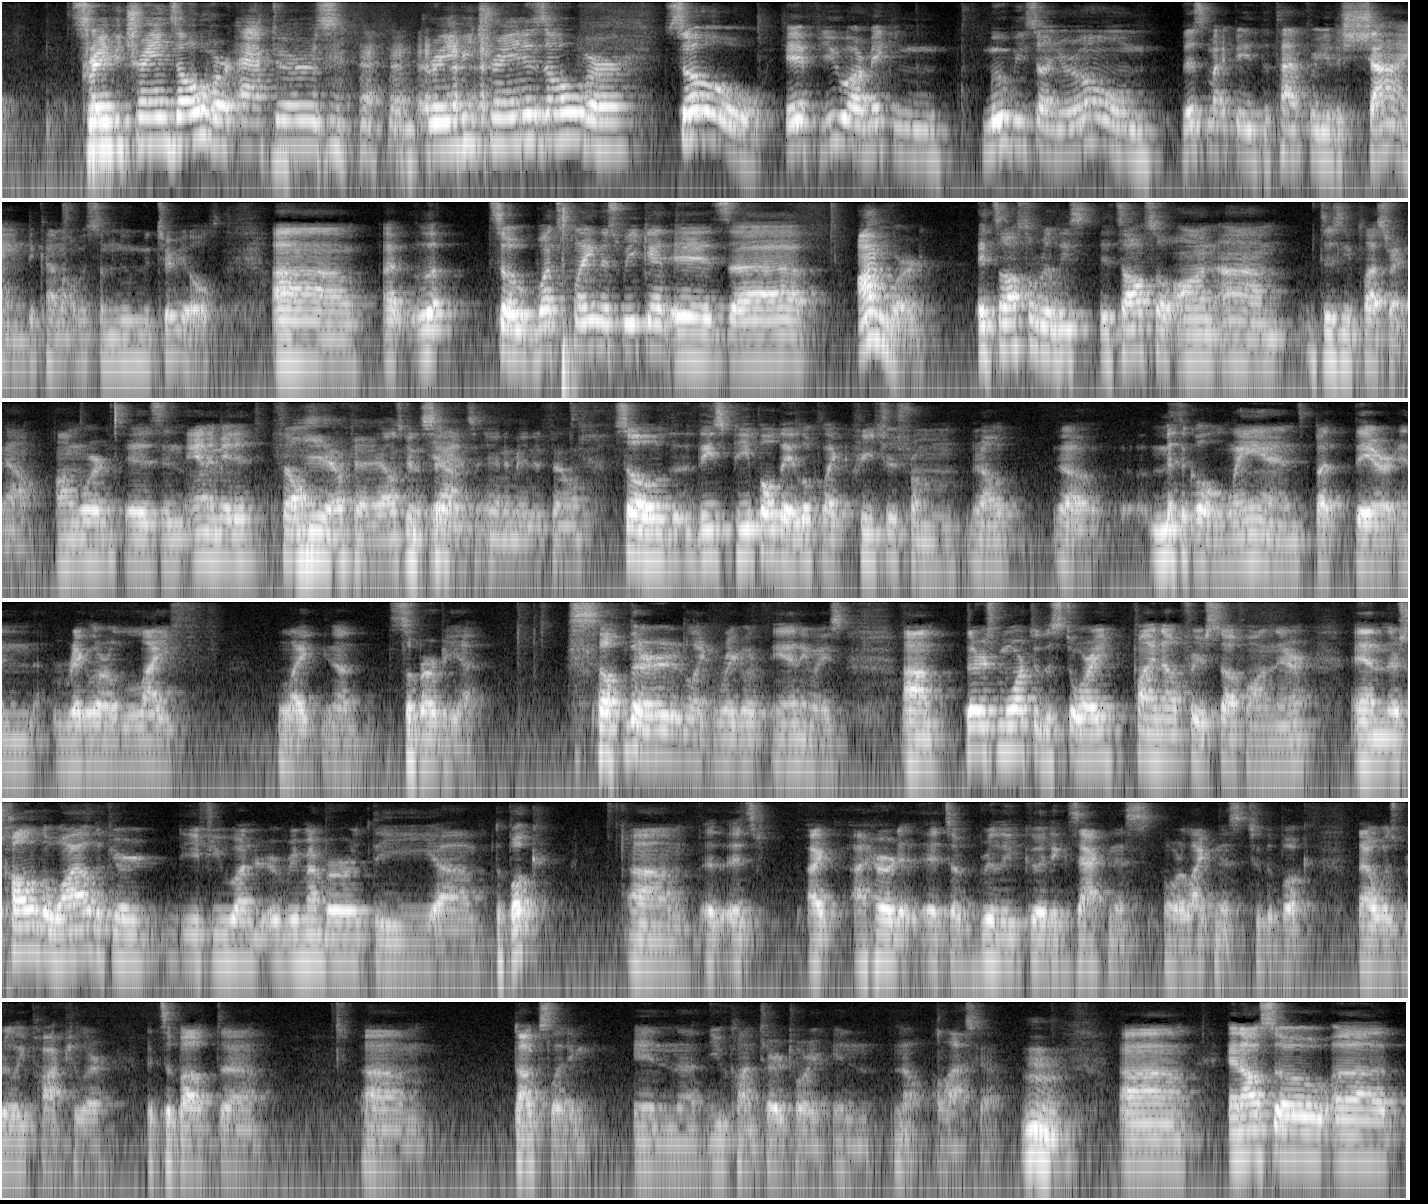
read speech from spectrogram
Gravy train's over, actors. Gravy train is over. So, if you are making movies on your own, this might be the time for you to shine to come up with some new materials. Uh, uh, look, so, what's playing this weekend is uh, Onward. It's also released. It's also on um, Disney Plus right now. Onward is an animated film. Yeah, okay. I was gonna say Yeah. it's an animated film. So th- these people, they look like creatures from you know, you know mythical lands, but they're in regular life, like you know suburbia. So they're like regular. Anyways, um, there's more to the story. Find out for yourself on there. And there's Call of the Wild. If you're if you under, remember the um, the book, um, it, it's I, I heard it, it's a really good exactness or likeness to the book that was really popular. It's about uh, um, dog sledding in uh, Yukon Territory in no Alaska. Mm. Um, and also, uh,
